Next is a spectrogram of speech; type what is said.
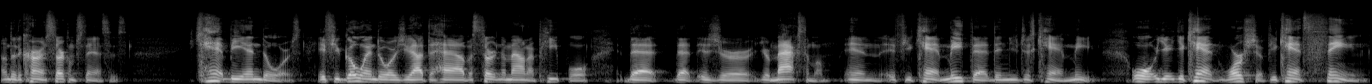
under the current circumstances. You can't be indoors. If you go indoors, you have to have a certain amount of people that, that is your, your maximum. And if you can't meet that, then you just can't meet or you, you can't worship, you can't sing,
